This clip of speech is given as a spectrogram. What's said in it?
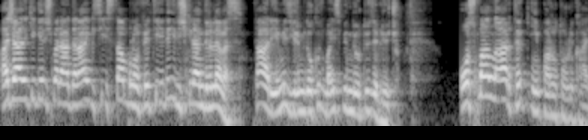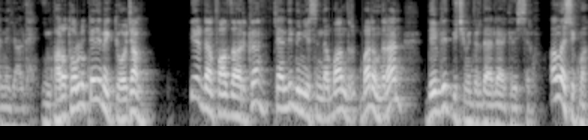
Aşağıdaki gelişmelerden hangisi İstanbul'un fethi ile ilişkilendirilemez? Tarihimiz 29 Mayıs 1453. Osmanlı artık imparatorluk haline geldi. İmparatorluk ne demekti hocam? Birden fazla ırkı kendi bünyesinde barındıran devlet biçimidir değerli arkadaşlarım. Anlaştık mı?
